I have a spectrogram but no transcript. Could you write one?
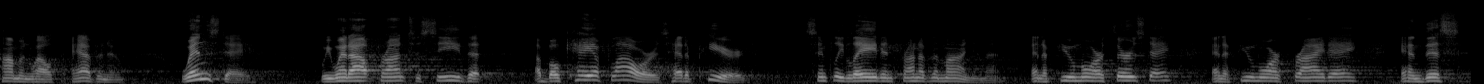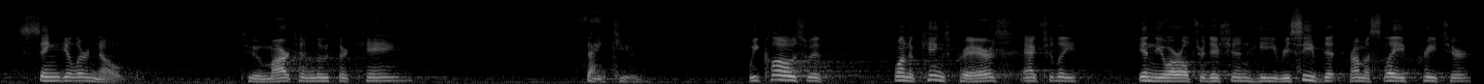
Commonwealth Avenue. Wednesday, we went out front to see that a bouquet of flowers had appeared, simply laid in front of the monument, and a few more Thursday, and a few more Friday, and this singular note to Martin Luther King thank you. We close with one of King's prayers. Actually, in the oral tradition, he received it from a slave preacher.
